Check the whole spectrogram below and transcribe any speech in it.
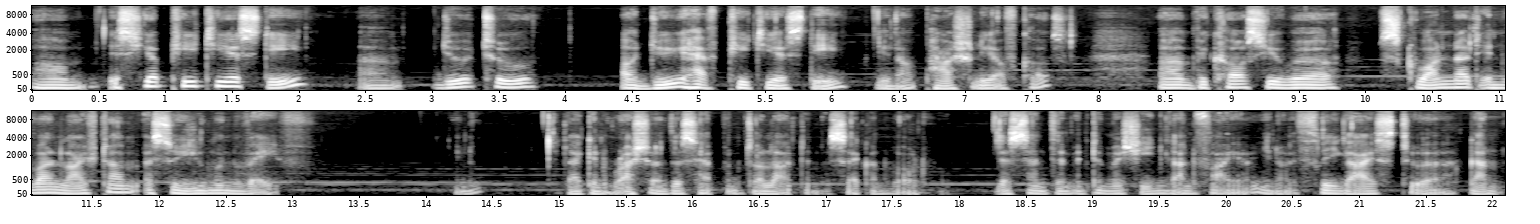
Um, is your PTSD um, due to, or do you have PTSD you know, partially of course, uh, because you were squandered in one lifetime as a human wave? You know, like in Russia, this happened a lot in the Second World War. They sent them into machine gun fire, you know, three guys to a gun.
